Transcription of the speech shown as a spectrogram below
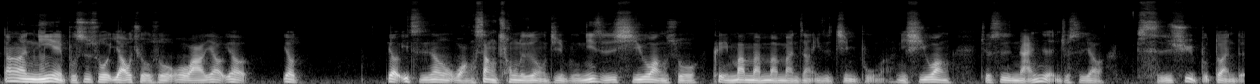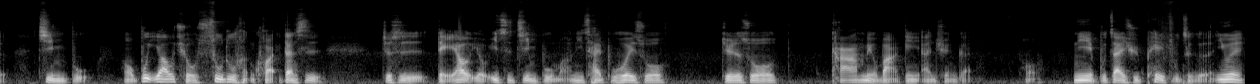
当然，你也不是说要求说哇，要要要一直那种往上冲的这种进步，你只是希望说可以慢慢慢慢这样一直进步嘛。你希望就是男人就是要持续不断的进步哦，不要求速度很快，但是就是得要有一直进步嘛，你才不会说觉得说他没有办法给你安全感哦，你也不再去佩服这个人，因为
